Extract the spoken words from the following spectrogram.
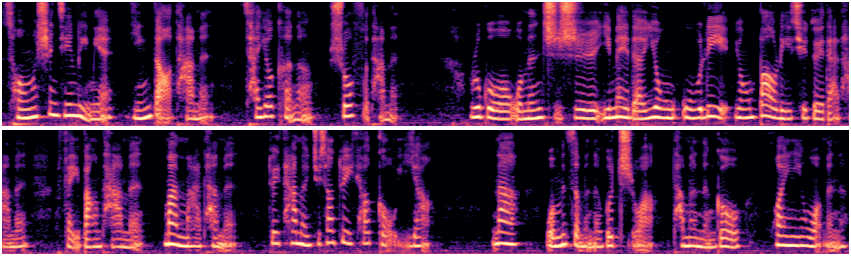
从圣经里面引导他们，才有可能说服他们。如果我们只是一昧的用武力、用暴力去对待他们，诽谤他们、谩骂他们，对他们就像对一条狗一样，那我们怎么能够指望他们能够欢迎我们呢？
